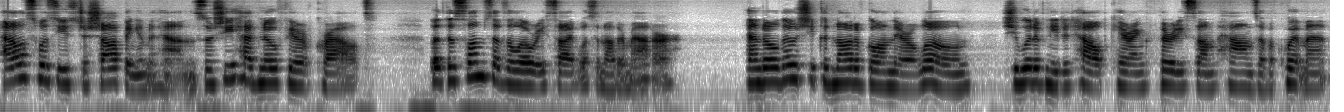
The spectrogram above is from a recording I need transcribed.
Alice was used to shopping in Manhattan, so she had no fear of crowds. But the slums of the Lower East Side was another matter. And although she could not have gone there alone, she would have needed help carrying thirty some pounds of equipment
